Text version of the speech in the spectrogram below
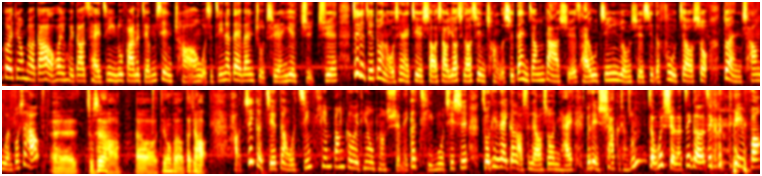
Hello，各位听众朋友，大家好，欢迎回到财经一路发的节目现场，我是今天的代班主持人叶芷娟。这个阶段呢，我先来介绍一下，我邀请到现场的是淡江大学财务金融学系的副教授段昌文博士，好。呃，主持人好，还有听众朋友大家好。好，这个阶段我今天帮各位听众朋友选了一个题目，其实昨天在跟老师聊的时候，你还有点 shock，想说，嗯，怎么会选了这个这个地方？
